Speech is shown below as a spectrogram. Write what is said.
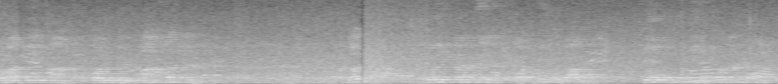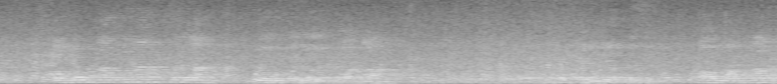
สวัสดีค่ะคนหนึ่งมาท่านเนี่ยคุยกันเสร็จก่อนที่จะวางโยมผู้หญิงคนนั้นก่อนตกลงตามที่นั่งคุยกันโยมไปเลยก่อนลาไปเลือกไปสิเอา ความลับเลยนะ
